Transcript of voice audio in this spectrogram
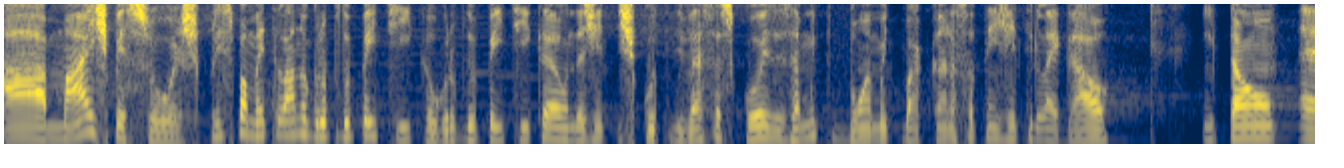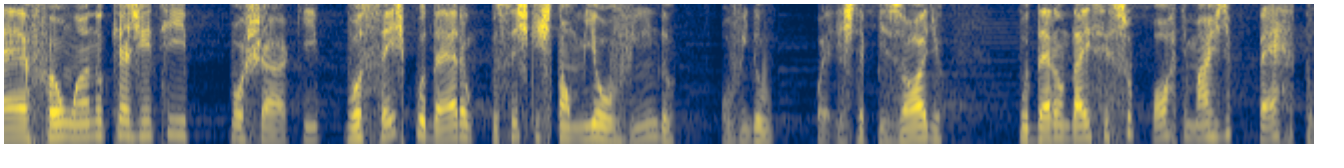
a mais pessoas, principalmente lá no grupo do Peitica. O grupo do Peitica, onde a gente discute diversas coisas, é muito bom, é muito bacana, só tem gente legal. Então, é, foi um ano que a gente poxa, que vocês puderam, vocês que estão me ouvindo, ouvindo este episódio, puderam dar esse suporte mais de perto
